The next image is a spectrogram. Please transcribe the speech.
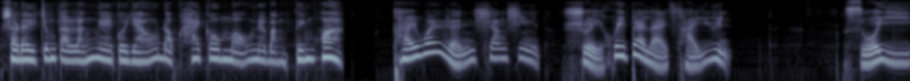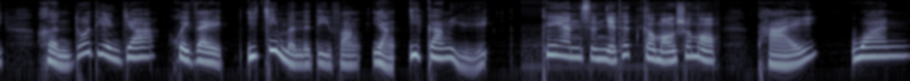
Sau đây chúng ta lắng nghe cô giáo đọc hai câu mẫu này bằng tiếng Hoa. 台湾人相信水会带来财运，所以很多店家会在一进门的地方养一缸鱼。 Thúy Anh xin giải thích câu mẫu số 1. 台湾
